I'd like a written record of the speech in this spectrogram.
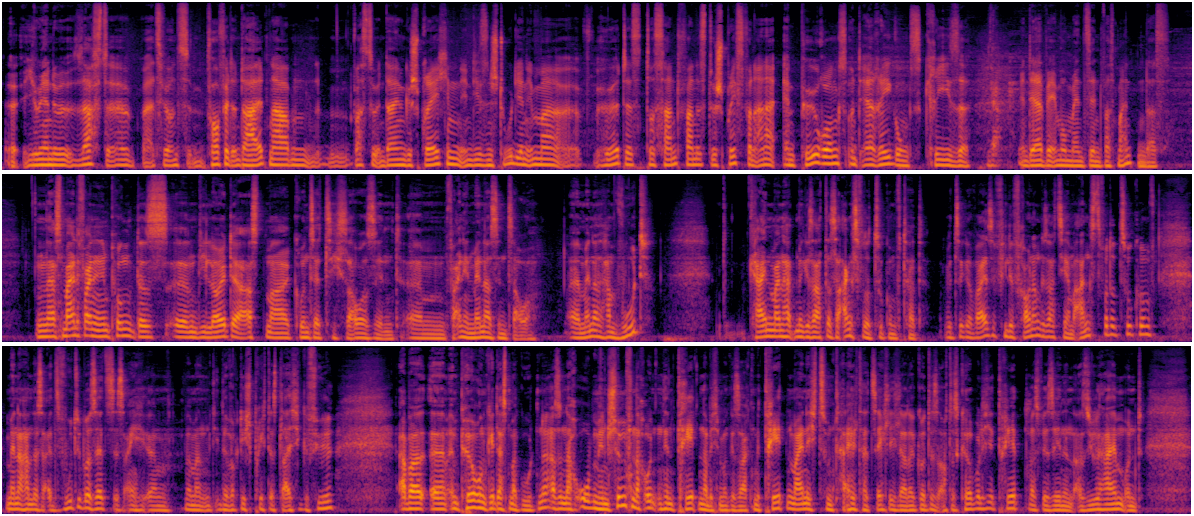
Äh, Julian, du sagst, äh, als wir uns im Vorfeld unterhalten haben, was du in deinen Gesprächen, in diesen Studien immer äh, hörtest, interessant fandest, du sprichst von einer Empörungs- und Erregungskrise, ja. in der wir im Moment sind. Was meint denn das? Das meinte vor allem den Punkt, dass ähm, die Leute erstmal grundsätzlich sauer sind. Ähm, vor allem Männer sind sauer. Äh, Männer haben Wut. Kein Mann hat mir gesagt, dass er Angst vor der Zukunft hat witzigerweise. Viele Frauen haben gesagt, sie haben Angst vor der Zukunft. Männer haben das als Wut übersetzt. Ist eigentlich, ähm, wenn man mit ihnen wirklich spricht, das gleiche Gefühl. Aber äh, Empörung geht erstmal gut. Ne? Also nach oben hin schimpfen, nach unten hin treten, habe ich immer gesagt. Mit treten meine ich zum Teil tatsächlich leider Gottes auch das körperliche Treten, was wir sehen in Asylheimen und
